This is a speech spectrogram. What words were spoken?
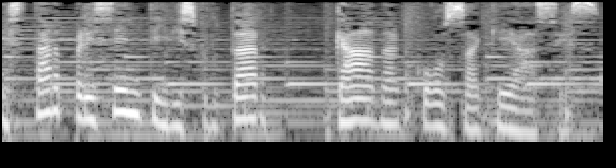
estar presente y disfrutar cada cosa que haces.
